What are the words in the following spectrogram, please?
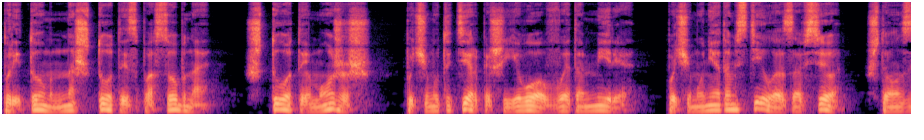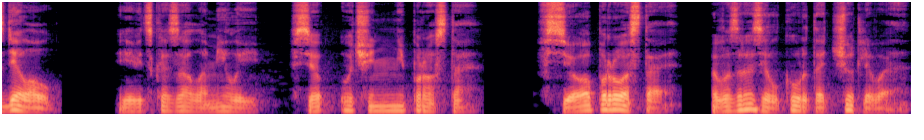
«Притом, на что ты способна? Что ты можешь? Почему ты терпишь его в этом мире? Почему не отомстила за все, что он сделал?» «Я ведь сказала, милый, все очень непросто». «Все просто», — возразил Курт отчетливо.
